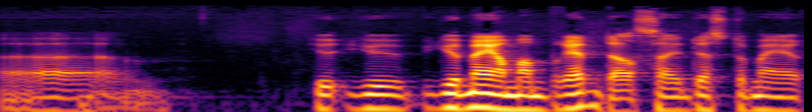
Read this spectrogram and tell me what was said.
Eh, ju, ju, ju mer man breddar sig desto mer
